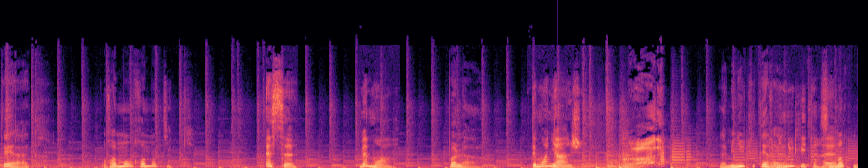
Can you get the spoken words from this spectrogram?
Théâtre, roman romantique, Essai, mémoire, polar, témoignage, la minute littéraire. la minute C'est maintenant.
